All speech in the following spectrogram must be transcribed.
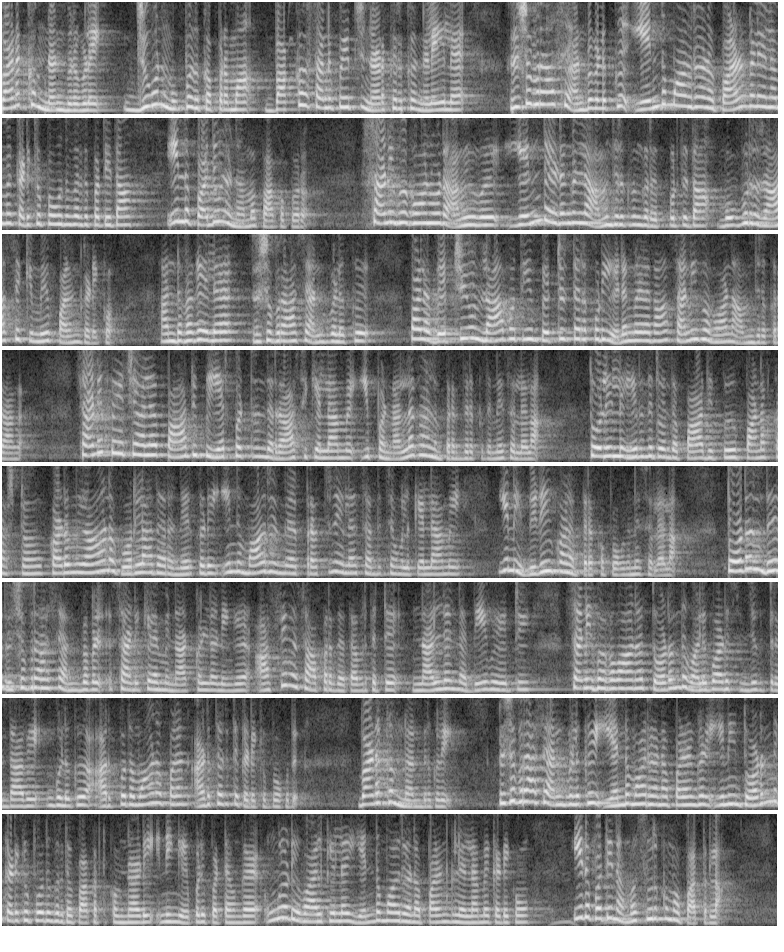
வணக்கம் நண்பர்களே. ஜூன் முப்பதுக்கு அப்புறமா வக்கர சனிப்பயிற்சி நடக்கிற நிலையில ரிஷபராசி அன்பர்களுக்கு எந்த மாதிரியான பலன்கள் எல்லாமே கிடைக்க போகுதுங்கிறத பற்றி தான் இந்த பதிவில் நாம பார்க்க போகிறோம் சனி பகவானோட அமைவு எந்த இடங்களில் அமைஞ்சிருக்குங்கிறத பொறுத்து தான் ஒவ்வொரு ராசிக்குமே பலன் கிடைக்கும். அந்த வகையில் ரிஷபராசி அன்புகளுக்கு பல வெற்றியும் லாபத்தையும் பெற்றுத்தரக்கூடிய இடங்களில் தான் சனி பகவான் அமைஞ்சிருக்கிறாங்க. சனி பேச்சால் பாதிப்பு ஏற்பட்டிருந்த ராசிக்கு எல்லாமே இப்போ நல்ல காலம் பிறந்திருக்குதுன்னே சொல்லலாம். தொழிலில் இருந்துட்டு வந்த பாதிப்பு பண கஷ்டம் கடுமையான பொருளாதார நெருக்கடி இந்த மாதிரி ந- பிரச்சனைகளை சந்தித்தவங்களுக்கு எல்லாமே இனி விடிவுகாலம் பிறக்க போகுதுன்னு சொல்லலாம். தொடர்ந்து ரிஷபராசி அன்பர்கள் சனிக்கிழமை நாட்களில் நீங்கள் அசைவம் சாப்பிட்றத தவிர்த்துட்டு நல்லெண்ணெய் தீபம் ஏற்றி சனி பகவானை தொடர்ந்து வழிபாடு செஞ்சுக்கிட்டு இருந்தாவே உங்களுக்கு அற்புதமான பலன் அடுத்தடுத்து கிடைக்க போகுது. வணக்கம் நண்பர்களே. ரிஷபராசி அன்புகளுக்கு எந்த மாதிரியான பலன்கள் இனி தொடர்ந்து கிடைக்க போதுங்கிறத பார்க்கறதுக்கு முன்னாடி நீங்கள் எப்படிப்பட்டவங்க உங்களுடைய வாழ்க்கையில் எந்த மாதிரியான பலன்கள் எல்லாமே கிடைக்கும் இதை பற்றி நம்ம சுருக்கமாக பார்த்துடலாம்.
